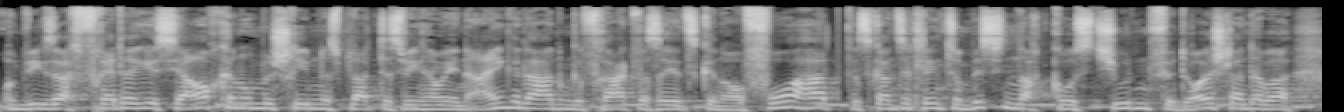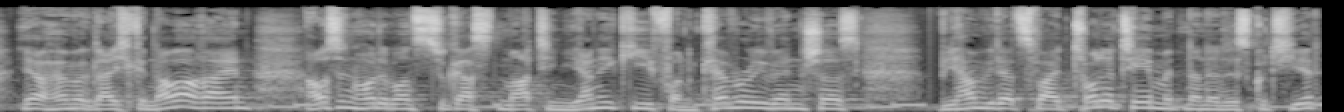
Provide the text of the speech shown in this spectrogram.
Und wie gesagt, Frederik ist ja auch kein unbeschriebenes Blatt, deswegen haben wir ihn eingeladen, gefragt, was er jetzt genau vorhat. Das Ganze klingt so ein bisschen nach Ghost Student für Deutschland, aber ja, hören wir gleich genauer rein. Außerdem heute bei uns zu Gast Martin Janicki von Cavalry Ventures. Wir haben wieder zwei tolle Themen miteinander diskutiert.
